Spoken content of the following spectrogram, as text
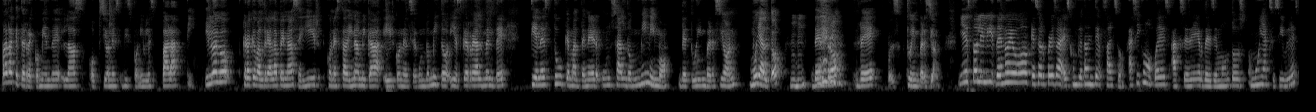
para que te recomiende las opciones disponibles para ti. Y luego creo que valdría la pena seguir con esta dinámica e ir con el segundo mito y es que realmente tienes tú que mantener un saldo mínimo de tu inversión muy alto dentro de pues tu inversión. Y esto, Lili, de nuevo, qué sorpresa, es completamente falso. Así como puedes acceder desde montos muy accesibles,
